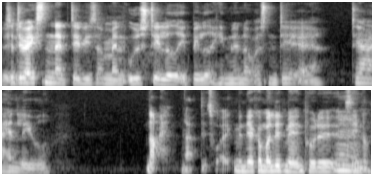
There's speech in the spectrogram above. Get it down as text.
Ja. Så det var ikke sådan, at det ligesom, man udstillede et billede af himlen og var sådan, det, er, det har han lavet. Nej, Nej. det tror jeg ikke. Men jeg kommer lidt mere ind på det mm. senere.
